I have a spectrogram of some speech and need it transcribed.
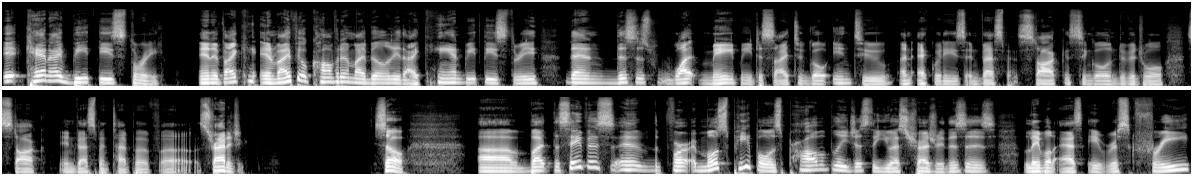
it can I beat these three. And if I can, if I feel confident in my ability that I can beat these three, then this is what made me decide to go into an equities investment, stock, a single individual stock investment type of uh, strategy. So, uh, but the safest uh, for most people is probably just the U.S. Treasury. This is labeled as a risk-free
